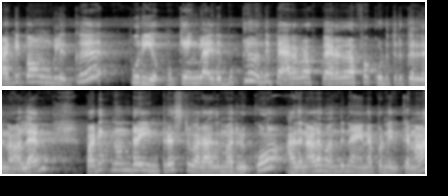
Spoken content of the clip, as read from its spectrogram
கண்டிப்பாக உங்களுக்கு புரியும். ஓகேங்களா? இது புக்கில் வந்து பேராகிராஃப் பேராகிராஃபாக கொடுத்துருக்கிறதுனால படிக்கணுன்ற இன்ட்ரெஸ்ட் வராத மாதிரி இருக்கும். அதனால் வந்து நான் என்ன பண்ணியிருக்கேன்னா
